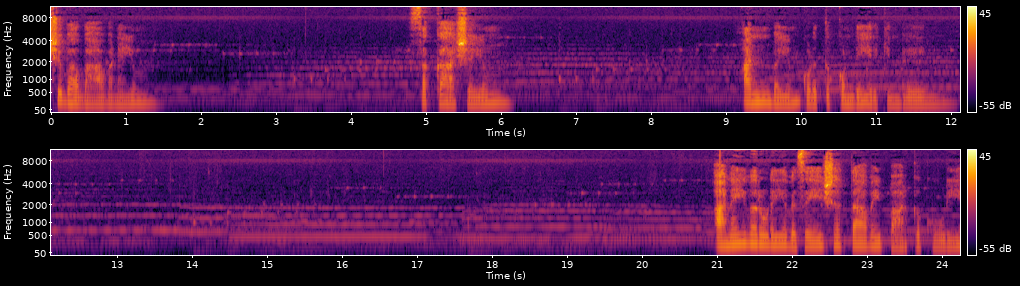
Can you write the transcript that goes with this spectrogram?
சுப பாவனையும் சக்காஷையும் அன்பையும் கொடுத்து கொண்டே இருக்கின்றேன். அனைவருடைய விசேஷத்தாவை பார்க்கக்கூடிய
